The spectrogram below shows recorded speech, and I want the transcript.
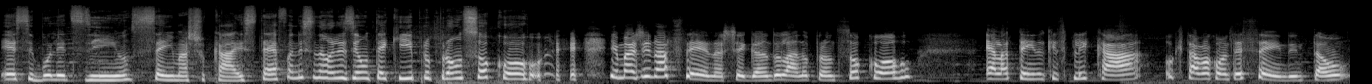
esse boletinho sem machucar a Stephanie, senão eles iam ter que ir pro pronto-socorro. Imagina a cena, chegando lá no pronto-socorro, ela tendo que explicar o que estava acontecendo. Então,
